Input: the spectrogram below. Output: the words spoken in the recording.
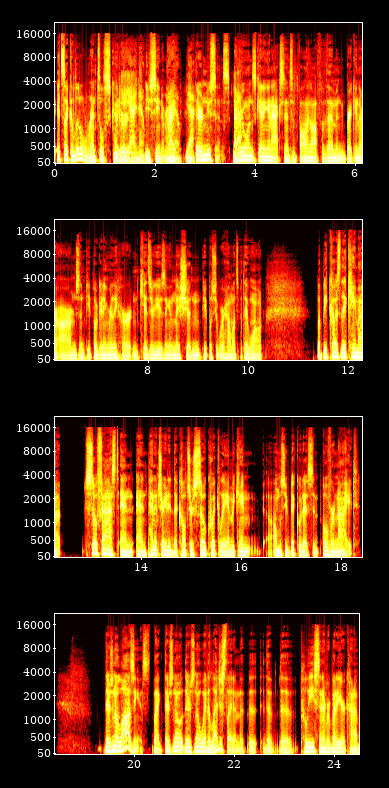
It's like a little rental oh, scooter. yeah, I know. You've seen them, right? yeah. They're a nuisance. Yeah. Everyone's getting in accidents and falling off of them and breaking their arms, and people are getting really hurt, and kids are using them. They shouldn't. People should wear helmets, but they won't. But because they came out so fast and and penetrated the culture so quickly and became uh, almost ubiquitous overnight, there's no laws against. Like there's no there's no way to legislate them. The the, the police and everybody are kind of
